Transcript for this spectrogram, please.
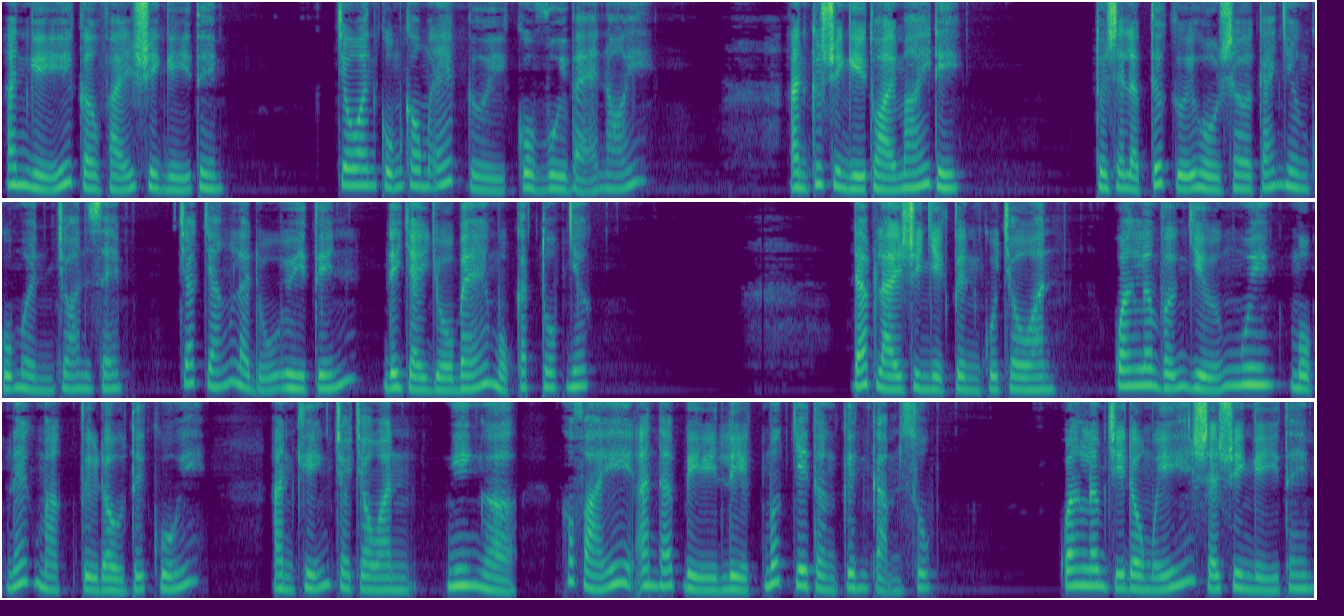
anh nghĩ cần phải suy nghĩ thêm. Châu Anh cũng không ép người, cô vui vẻ nói. Anh cứ suy nghĩ thoải mái đi. Tôi sẽ lập tức gửi hồ sơ cá nhân của mình cho anh xem. Chắc chắn là đủ uy tín để dạy dỗ bé một cách tốt nhất. Đáp lại sự nhiệt tình của Châu Anh, Quang Lâm vẫn giữ nguyên một nét mặt từ đầu tới cuối. Anh khiến cho Châu Anh nghi ngờ có phải anh đã bị liệt mất dây thần kinh cảm xúc. Quang Lâm chỉ đồng ý sẽ suy nghĩ thêm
